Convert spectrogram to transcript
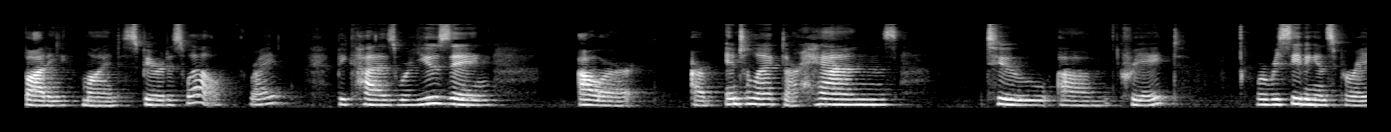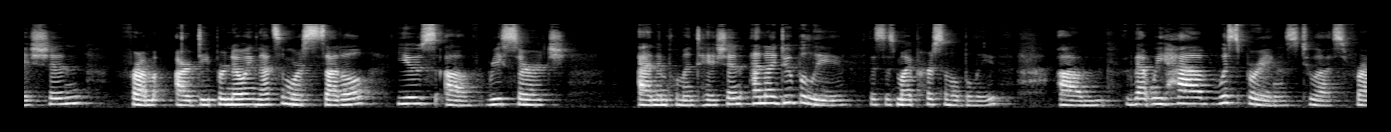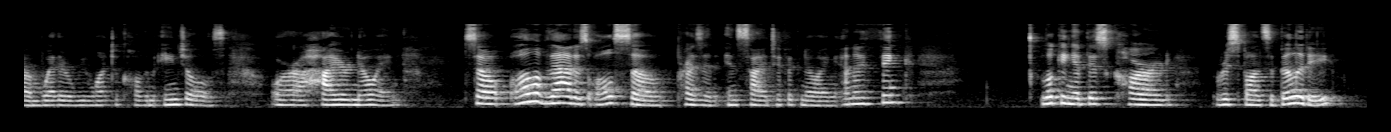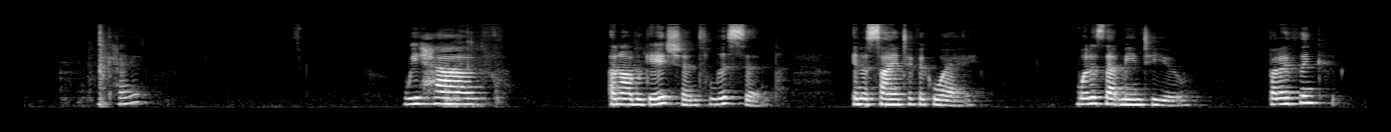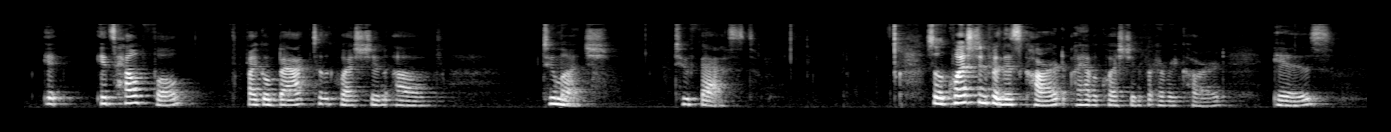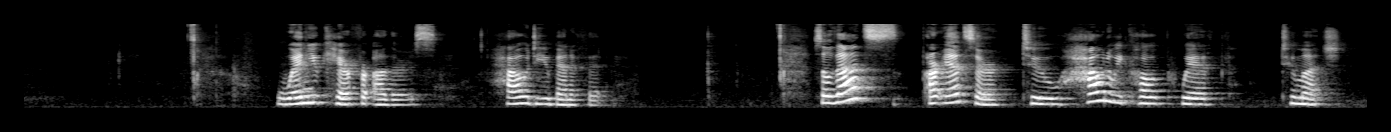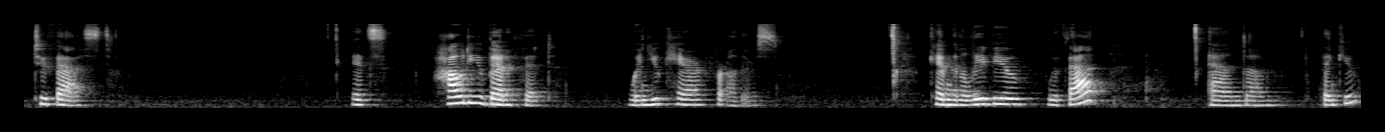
body, mind, spirit as well, right? Because we're using our our intellect, our hands to um, create. We're receiving inspiration from our deeper knowing. That's a more subtle use of research and implementation. And I do believe, this is my personal belief, um, that we have whisperings to us from whether we want to call them angels or a higher knowing. So, all of that is also present in scientific knowing. And I think looking at this card, responsibility, okay, we have an obligation to listen in a scientific way. What does that mean to you? But I think it, it's helpful if I go back to the question of too much, too fast. So, the question for this card, I have a question for every card, is when you care for others, how do you benefit? So, that's our answer to how do we cope with too much, too fast. It's how do you benefit when you care for others? Okay, I'm going to leave you with that. And um, thank you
